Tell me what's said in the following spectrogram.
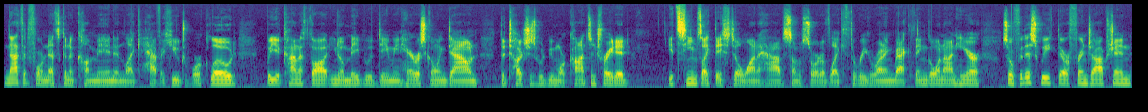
Not that Fournette's going to come in and like have a huge workload, but you kind of thought, you know, maybe with Damien Harris going down, the touches would be more concentrated. It seems like they still want to have some sort of like three running back thing going on here. So for this week, they're a fringe option.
